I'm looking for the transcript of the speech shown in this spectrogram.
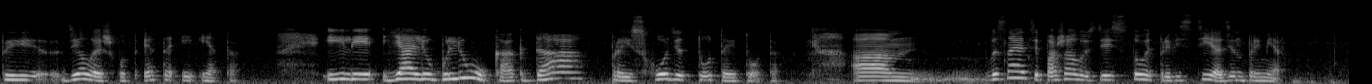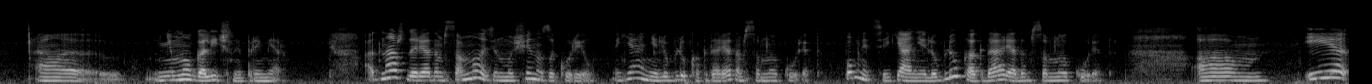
ты делаешь вот это и это. Или я люблю, когда происходит то-то и то-то. Вы знаете, пожалуй, здесь стоит привести один пример. А, немного личный пример. Однажды рядом со мной один мужчина закурил. Я не люблю, когда рядом со мной курят. Помните, я не люблю, когда рядом со мной курят. И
